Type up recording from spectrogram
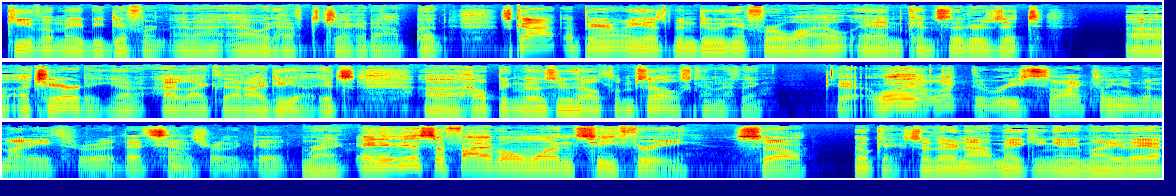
Kiva may be different, and I, I would have to check it out. But Scott apparently has been doing it for a while and considers it uh, a charity, and I like that idea. It's uh, helping those who help themselves, kind of thing. Yeah, well, Yeah, I like the recycling of the money through it. That sounds really good. Right. and it is a five hundred one c three. So Okay. So they're not making any money. They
